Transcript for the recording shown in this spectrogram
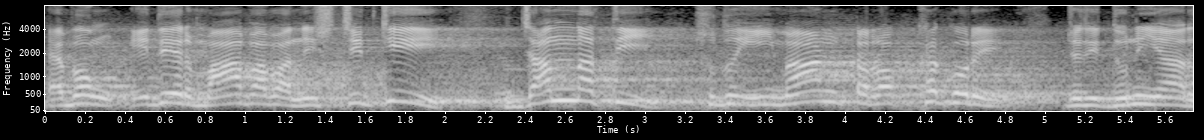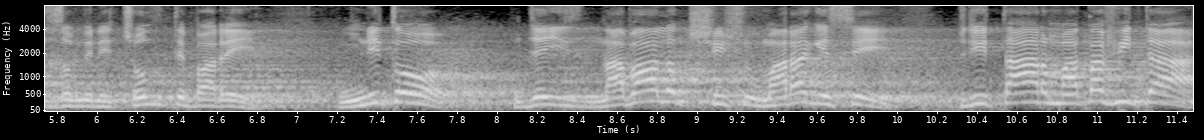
এবং এদের মা বাবা নিশ্চিত কি? জান্নাতি। শুধু ইমানটা রক্ষা করে যদি দুনিয়ার জমিনে চলতে পারে। মৃত যেই নাবালক শিশু মারা গেছে, যদি তার মাতা পিতা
